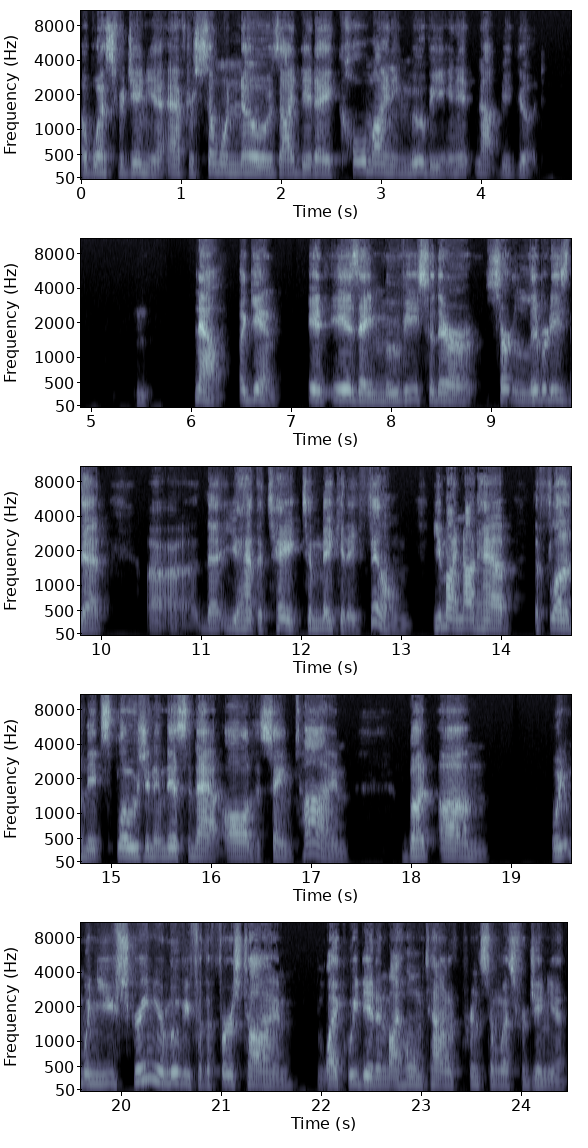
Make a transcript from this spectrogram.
of west virginia after someone knows i did a coal mining movie and it not be good. Hmm. now again it is a movie so there are certain liberties that uh, that you have to take to make it a film. You might not have the flood and the explosion and this and that all at the same time. But um, when, when you screen your movie for the first time, like we did in my hometown of Princeton, West Virginia,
